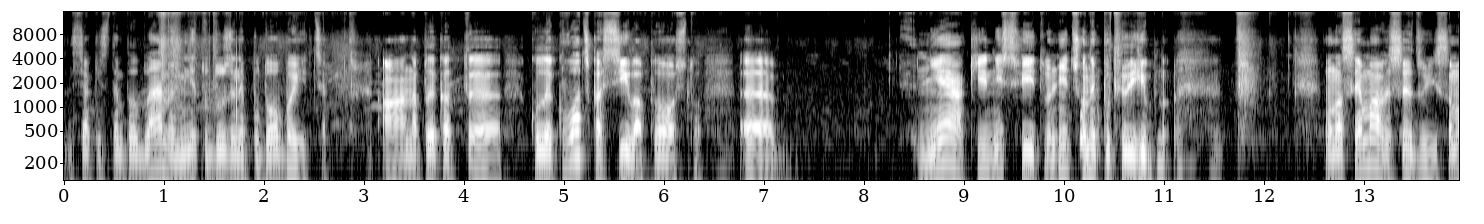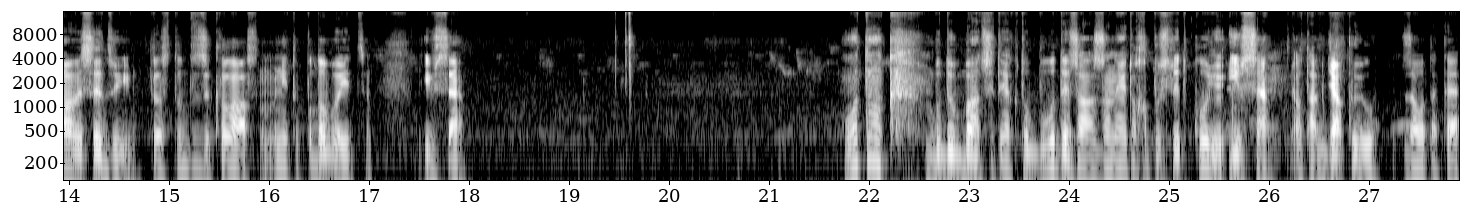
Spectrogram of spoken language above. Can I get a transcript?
всякі з тим проблеми, мені то дуже не подобається. А, наприклад, е, коли квочка сіла просто, е, ніякі, ні світло, нічого не потрібно. Вона сама висиджує, сама висиджує. Просто дуже класно, мені то подобається. І все. Отак. Буду бачити, як то буде. Зараз за нею трохи послідкую і все. Отак, дякую за отаке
